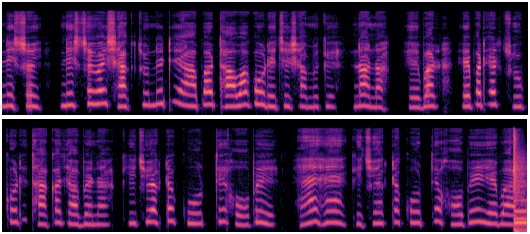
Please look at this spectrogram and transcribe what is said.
নিশ্চয় নিশ্চয় ওই শাকচুন্নিটি আবার ধাওয়া করেছে স্বামীকে। না না এবার এবার আর চুপ করে থাকা যাবে না। কিছু একটা করতে হবে। হ্যাঁ হ্যাঁ কিছু একটা করতে হবে এবার।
